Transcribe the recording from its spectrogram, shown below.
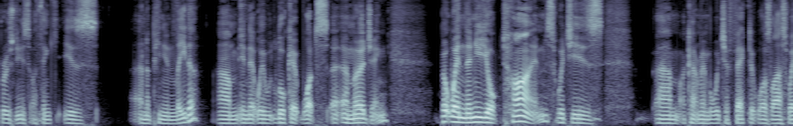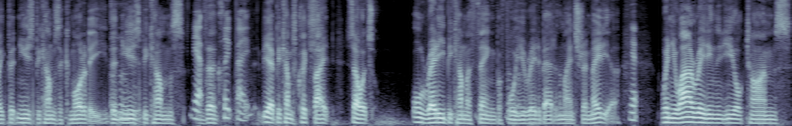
Brews News I think is an opinion leader um, in that we look at what's uh, emerging. But when the New York Times, which is um, I can't remember which effect it was last week, but news becomes a commodity. That news becomes Yep. the Clickbait. yeah, it becomes clickbait. So it's already become a thing before you read about it in the mainstream media. Yep. When you are reading the New York Times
